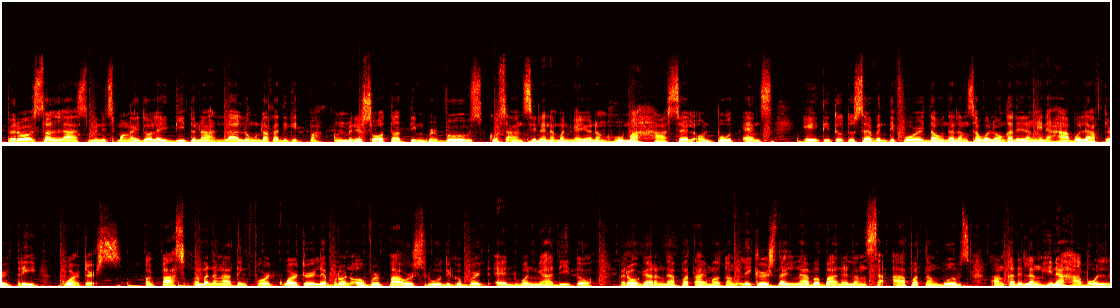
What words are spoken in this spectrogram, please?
Pero sa last minutes mga idol ay dito na lalong nakadikit pa ang Minnesota Timberwolves kung saan sila naman ngayon ang humahasel on both ends. 82 to 74 down na lang sa walong kanilang hinahabol after 3 quarters. Pagpasok naman ng ating fourth quarter, Lebron overpowers Rudy Gobert and one nga dito. Pero garang napatimeout ang Lakers dahil nababa na lang sa apat ng Wolves ang kanilang hinahabol.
